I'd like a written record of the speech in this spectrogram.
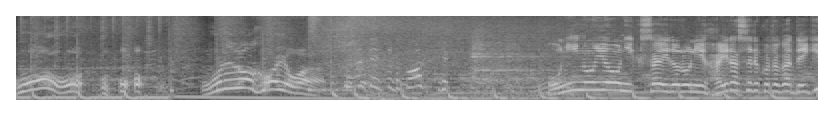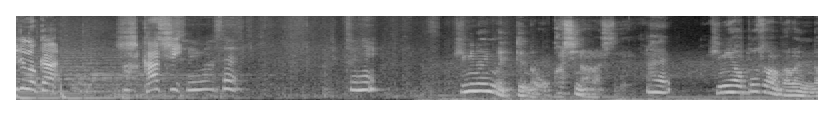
おおおお俺は怖いよおい鬼のように臭い泥に入らせることができるのかしかしすいません普通に君の今言ってるのはおかしな話ではい君がお父さんのために治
